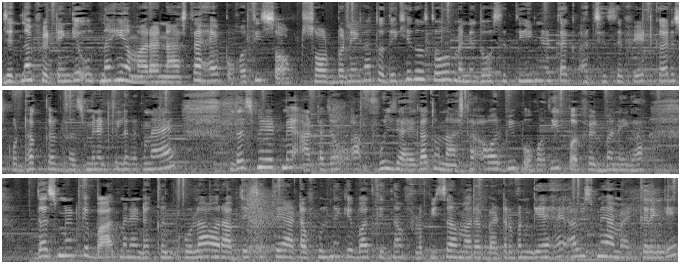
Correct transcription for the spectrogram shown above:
जितना फेंटेंगे, उतना ही हमारा नाश्ता है बहुत ही सॉफ्ट सॉफ्ट बनेगा। तो देखिए दोस्तों, मैंने दो से तीन मिनट तक अच्छे से फेंट कर इसको ढक कर दस मिनट के लिए रखना है। दस मिनट में आटा जब आप फूल जाएगा तो नाश्ता और भी बहुत ही परफेक्ट बनेगा। दस मिनट के बाद मैंने ढक्कन खोला और आप देख सकते हैं आटा फूलने के बाद कितना फ्लफी सा हमारा बैटर बन गया है। अब इसमें हम ऐड करेंगे।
